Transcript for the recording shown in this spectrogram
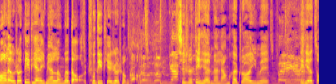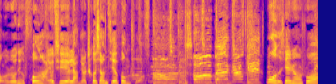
王柳说：“地铁里面冷的抖，出地铁热成狗。其实地铁里面凉快，主要因为地铁走了之后那个风啊，尤其两节车厢接缝处。”木子先生说：“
